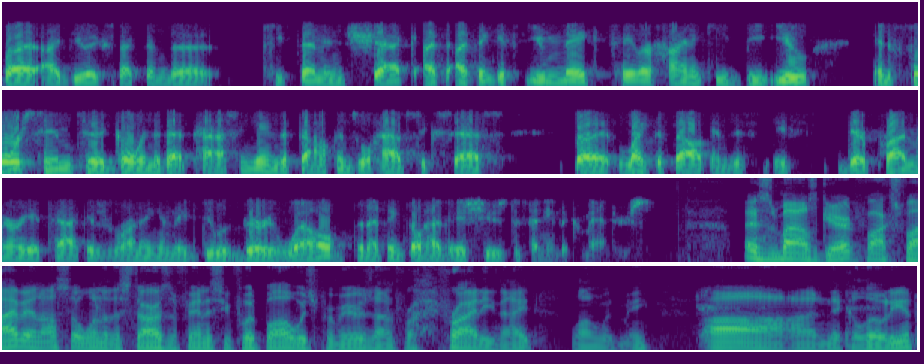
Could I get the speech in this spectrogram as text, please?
But I do expect them to keep them in check. I, I think if you make Taylor Heinicke beat you, and force him to go into that passing game, the Falcons will have success. But like the Falcons, if if their primary attack is running and they do it very well, then I think they'll have issues defending the Commanders. This is Miles Garrett, Fox 5, and also one of the stars of fantasy football, which premieres on Friday night, along with me, uh, on Nickelodeon.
